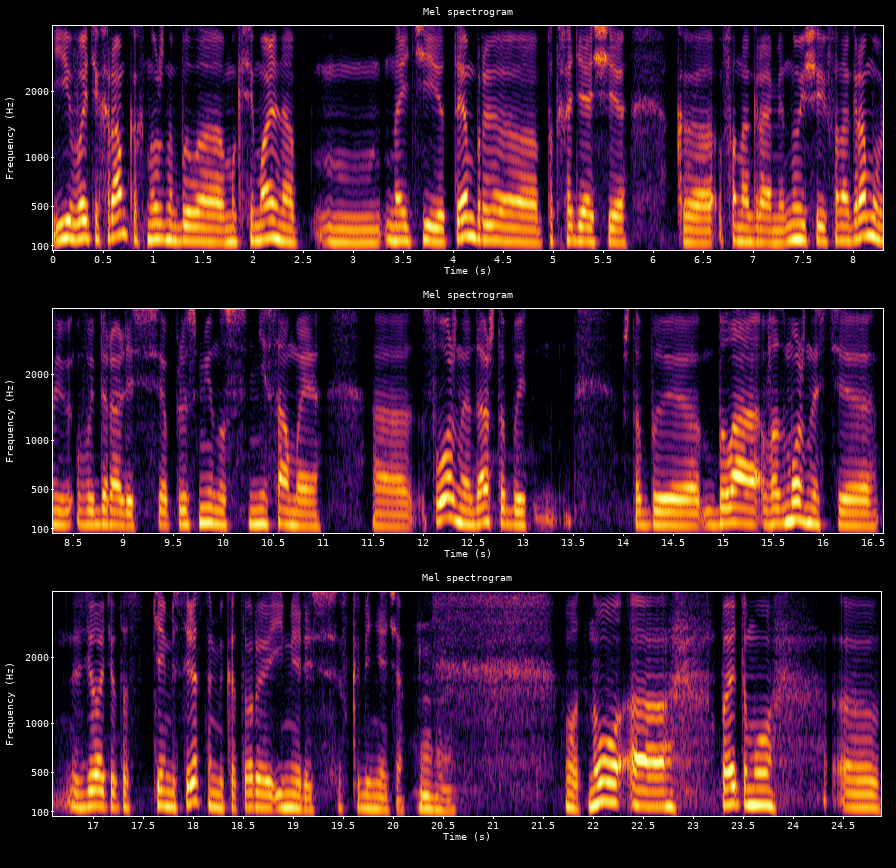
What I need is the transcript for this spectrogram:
И в этих рамках нужно было максимально найти тембры, э, подходящие к фонограмме. Ну, еще и фонограммы вы- выбирались плюс-минус не самые э, сложные, да, чтобы чтобы была возможность сделать это с теми средствами, которые имелись в кабинете. Мгм. Вот, ну, а, поэтому э,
